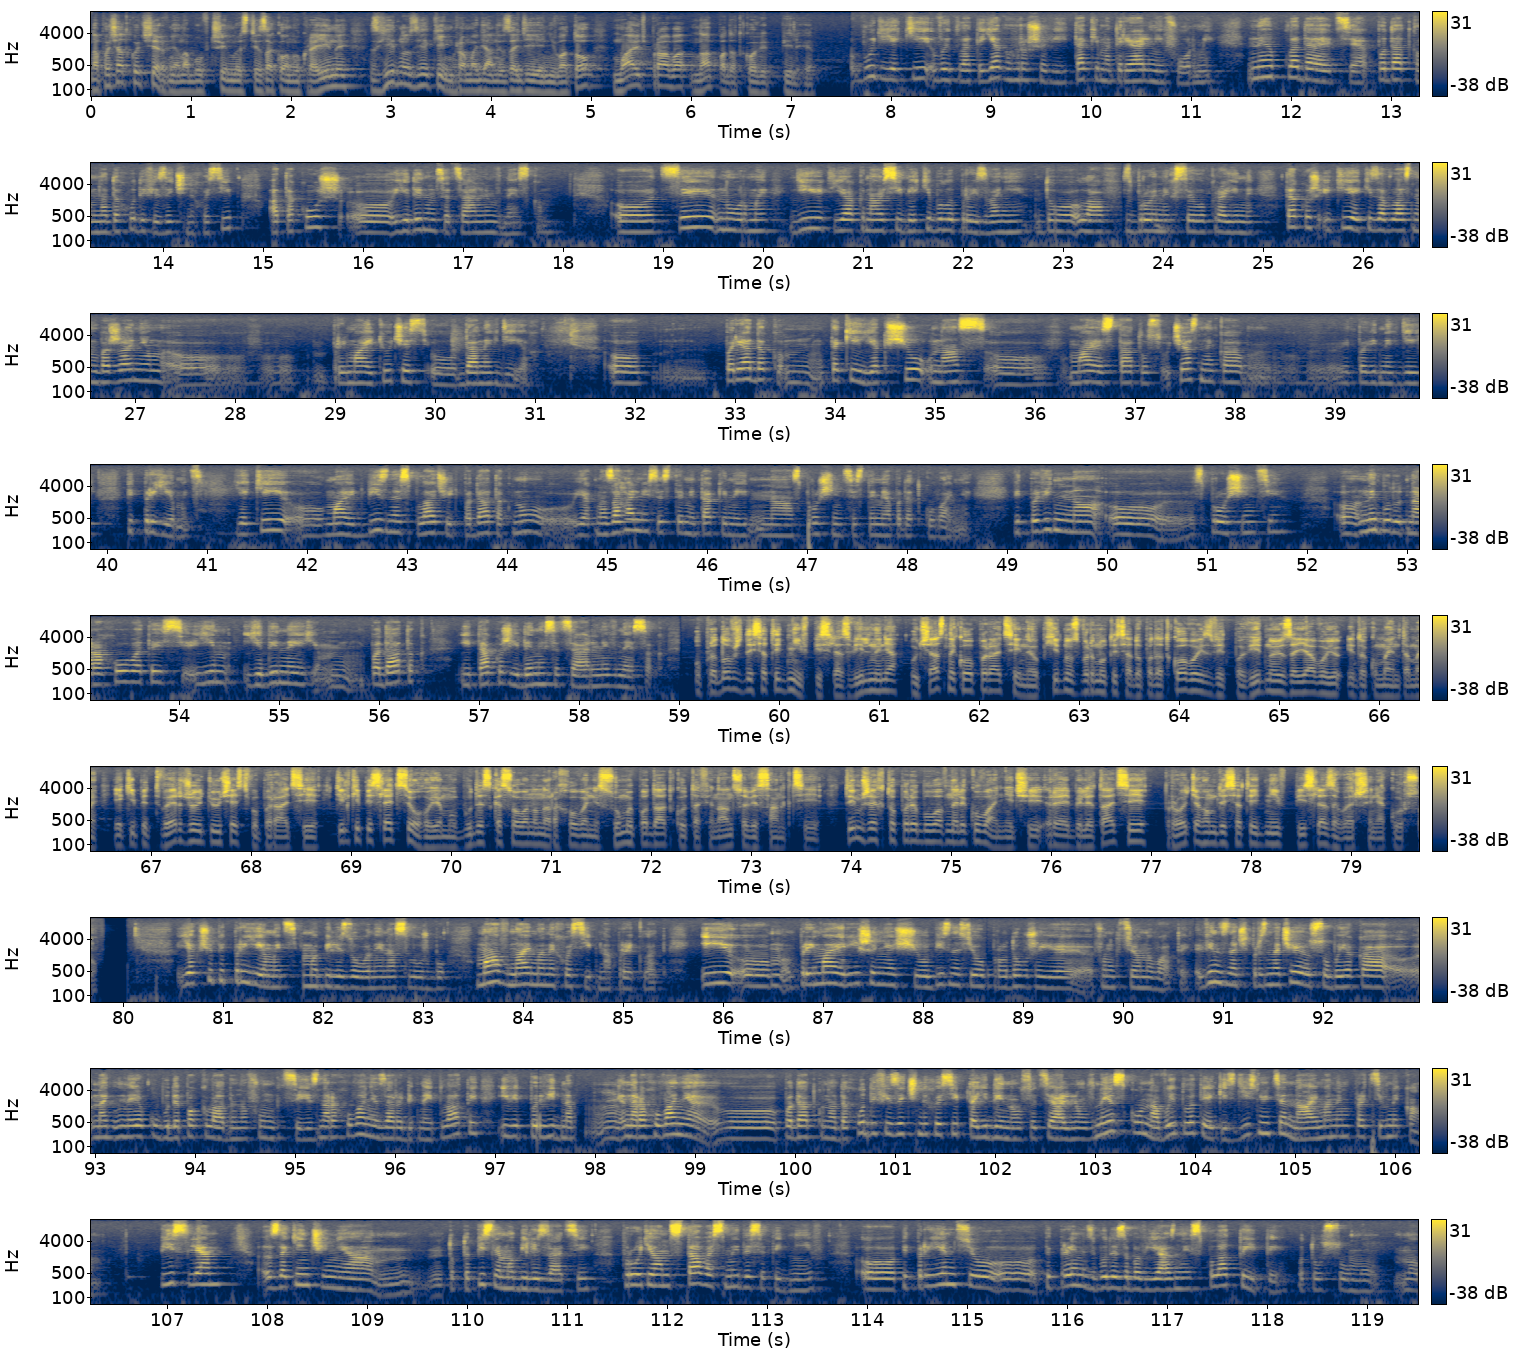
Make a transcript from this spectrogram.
На початку червня набув чинності закон України, згідно з яким громадяни задіяні в АТО мають право на податкові пільги. Будь-які виплати, як в грошовій, так і матеріальній формі, не обкладаються податком на доходи фізичних осіб, а також е, єдиним соціальним внеском. Ці норми діють як на осіб, які були призвані до лав Збройних сил України, також і ті, які за власним бажанням е, приймають участь у даних діях. Порядок такий, якщо у нас має статус учасника е, відповідних дій підприємець, які мають бізнес, сплачують податок ну, як на загальній системі, так і на- спрощеній системі оподаткування. Відповідно, о, спрощенці не будуть нараховуватись їм єдиний податок і також єдиний соціальний внесок. Упродовж 10 днів після звільнення учаснику операції необхідно звернутися до податкової з відповідною заявою і документами, які підтверджують участь в операції. Тільки після цього йому буде скасовано нараховані суми податку та фінансові санкції. Тим же, хто перебував на лікуванні чи реабілітації протягом 10 днів після завершення курсу. Якщо підприємець мобілізований на службу, мав найманих осіб, наприклад, і ем, приймає рішення, що бізнес його продовжує функціонувати, він, значить, призначає особу, яка е, на, на яку буде покладено функції з нарахування заробітної плати і відповідно нарахування е, податку на доходи фізичних осіб та єдиного соціального внеску на виплати, які здійснюються найманим працівникам. Після закінчення, тобто після мобілізації, протягом 180 днів підприємцю, підприємець буде зобов'язаний сплатити ту суму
